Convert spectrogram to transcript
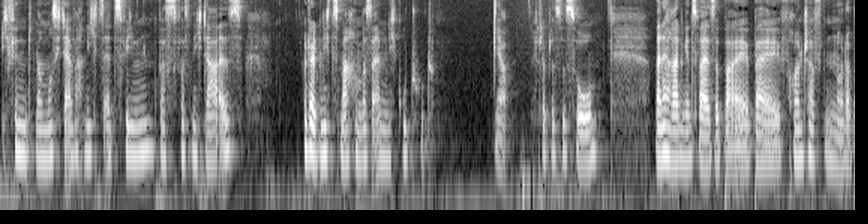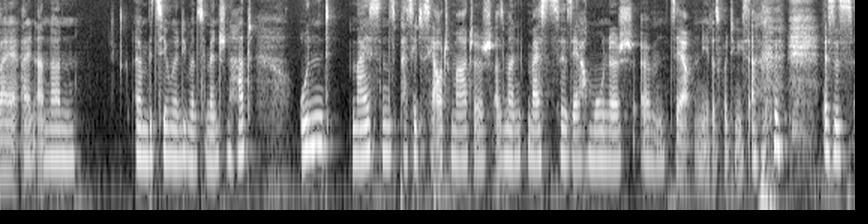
ich finde, man muss sich da einfach nichts erzwingen, was, was nicht da ist. Und halt nichts machen, was einem nicht gut tut. Ja, ich glaube, das ist so meine Herangehensweise bei, bei Freundschaften oder bei allen anderen ähm, Beziehungen, die man zu Menschen hat. Und meistens passiert es ja automatisch. Also man meistens sehr, sehr harmonisch, ähm, sehr, nee, das wollte ich nicht sagen. es, ist,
